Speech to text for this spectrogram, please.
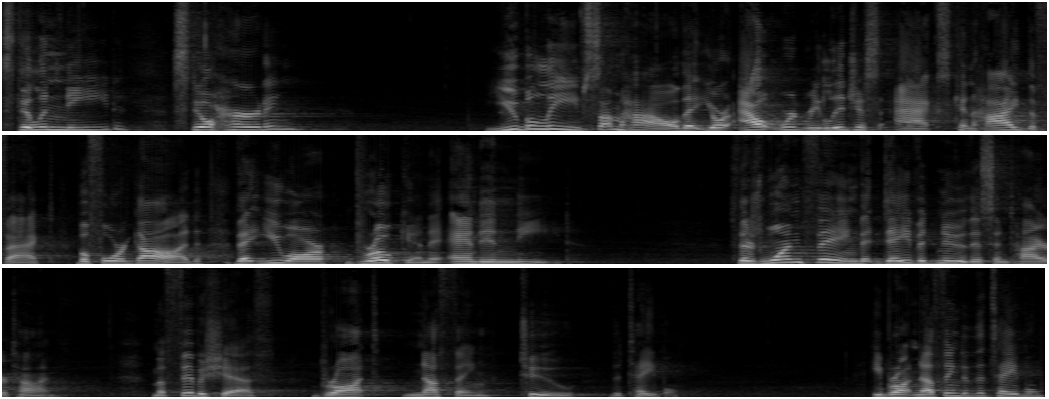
still in need, still hurting, you believe somehow that your outward religious acts can hide the fact before God that you are broken and in need. So there's one thing that David knew this entire time Mephibosheth brought nothing to the table. He brought nothing to the table.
